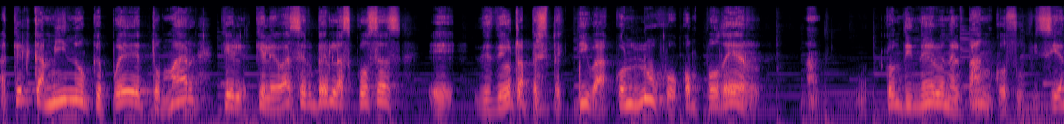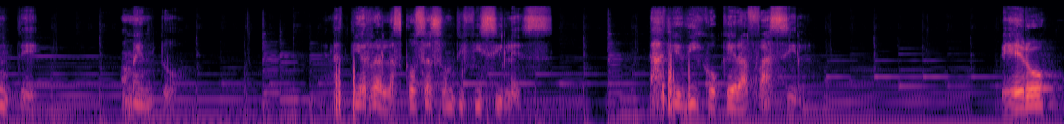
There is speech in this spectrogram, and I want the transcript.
aquel camino que puede tomar que, que, le va a hacer ver las cosas eh, desde otra perspectiva, con lujo, con poder, con dinero en el banco suficiente. Momento. En la tierra las cosas son difíciles. Nadie dijo que era fácil. Pero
